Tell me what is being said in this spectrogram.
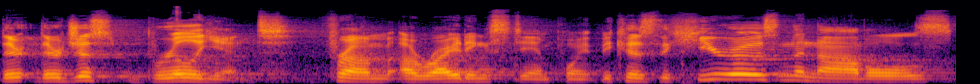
They're, they're just brilliant from a writing standpoint because the heroes in the novels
